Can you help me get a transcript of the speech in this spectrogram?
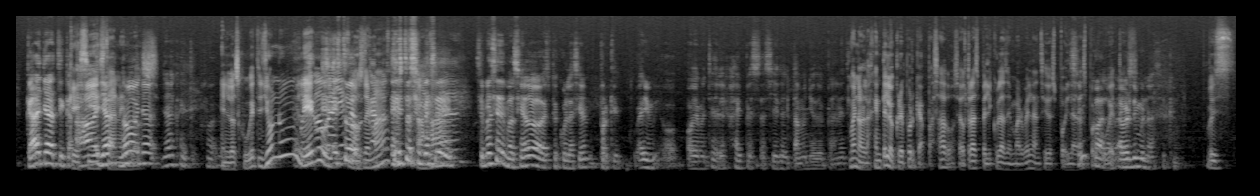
Cállate, que sí ah, ya, están en no, los- ya, ya, cállate. en los juguetes. Yo no, Pues Lego, no los demás. Esto se me hace, se me hace demasiado especulación porque hay- obviamente el hype es así del tamaño del planeta. Bueno, la gente lo cree porque ha pasado. O sea, otras películas de Marvel han sido spoiladas Sí, por ¿cuál? juguetes. A ver, dime una. así que- Pues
